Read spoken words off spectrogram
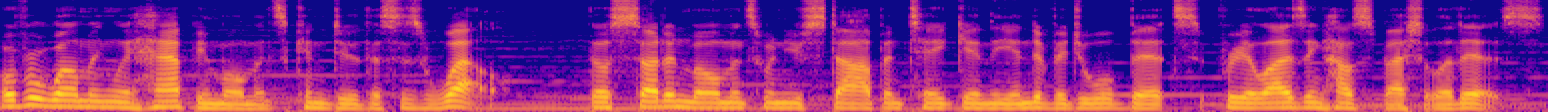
Overwhelmingly happy moments can do this as well, those sudden moments when you stop and take in the individual bits, realizing how special it is.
